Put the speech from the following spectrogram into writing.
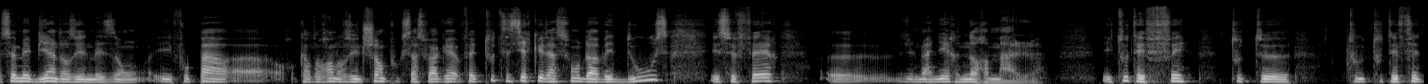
se met bien dans une maison. Il faut pas, euh, quand on rentre dans une chambre, que ça soit fait, toutes ces circulations doivent être douces et se faire euh, d'une manière normale. Et tout est fait, tout, euh, tout, est fait,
